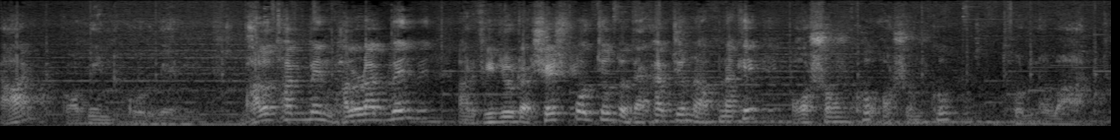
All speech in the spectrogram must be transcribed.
আর কমেন্ট করবেন। ভালো থাকবেন, ভালো রাখবেন। আর ভিডিওটা শেষ পর্যন্ত দেখার জন্য আপনাকে অসংখ্য অসংখ্য ধন্যবাদ।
